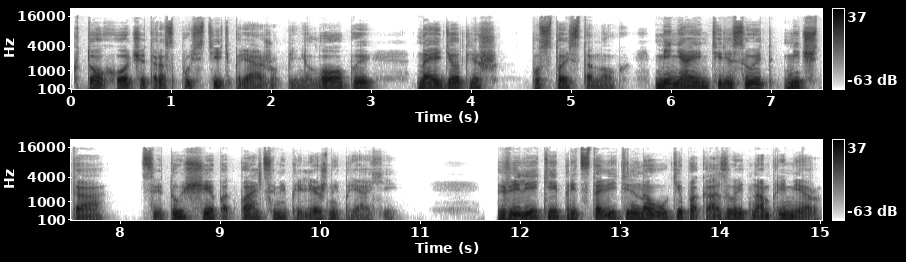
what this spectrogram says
Кто хочет распустить пряжу Пенелопы, найдет лишь пустой станок. Меня интересует мечта, цветущая под пальцами прилежной пряхи. Великий представитель науки показывает нам пример.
